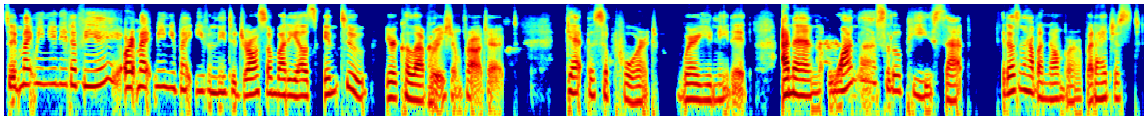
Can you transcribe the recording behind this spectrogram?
So it might mean you need a VA, or it might mean you might even need to draw somebody else into your collaboration project. Get the support where you need it. And then one last little piece that it doesn't have a number, but I just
